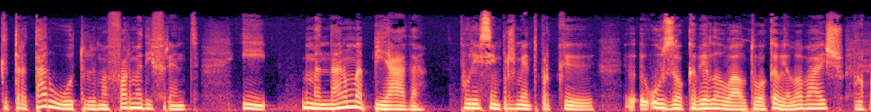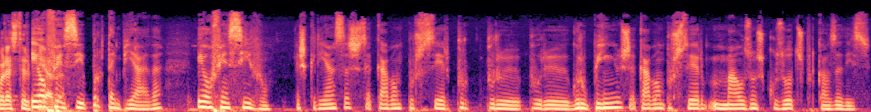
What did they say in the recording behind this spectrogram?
que tratar o outro de uma forma diferente e mandar uma piada pura e simplesmente porque eh, usa o cabelo ao alto ou o cabelo ao baixo. Porque parece ter é piada. ofensivo, porque tem piada, é ofensivo. As crianças acabam por ser, por, por, por eh, grupinhos, acabam por ser maus uns com os outros por causa disso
